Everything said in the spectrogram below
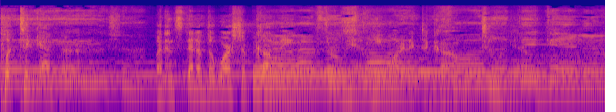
put together. But instead of the worship coming through him, he wanted it to come to him.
